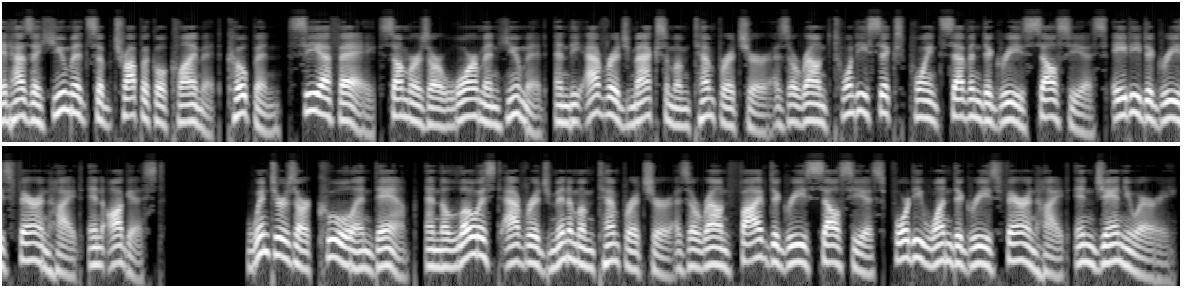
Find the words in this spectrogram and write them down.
it has a humid subtropical climate Köppen, CFA summers are warm and humid, and the average maximum temperature is around 26.7 degrees Celsius 80 degrees Fahrenheit in August. Winters are cool and damp, and the lowest average minimum temperature is around 5 degrees Celsius 41 degrees Fahrenheit in January.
